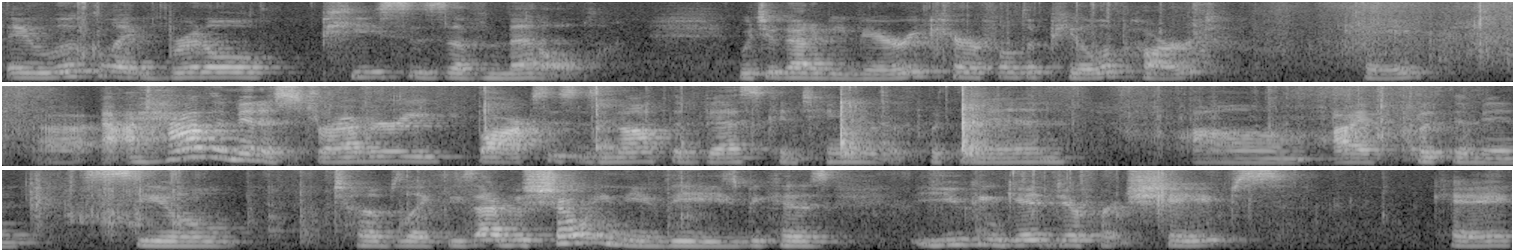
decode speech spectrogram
They look like brittle pieces of metal, which you've got to be very careful to peel apart. Okay. Uh, I have them in a strawberry box. This is not the best container to put them in. Um, I've put them in sealed tubs like these. I was showing you these because you can get different shapes, okay?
